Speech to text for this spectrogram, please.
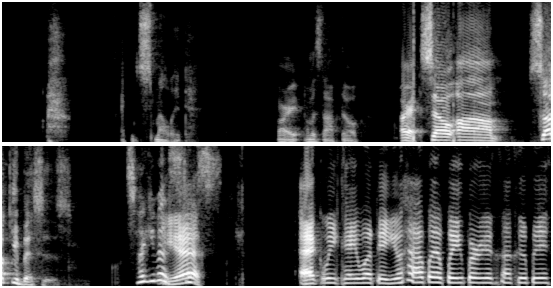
I can smell it. All right, I'm gonna stop though. All right, so um, succubuses. Succubus. Yes. Agree, what do you have a favorite succubus?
